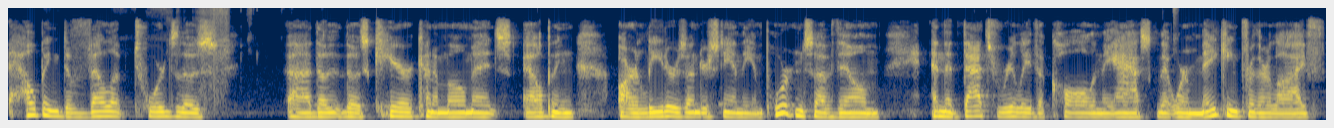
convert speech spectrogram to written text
helping develop towards those uh, those, those care kind of moments, helping our leaders understand the importance of them, and that that's really the call and the ask that we're making for their life.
